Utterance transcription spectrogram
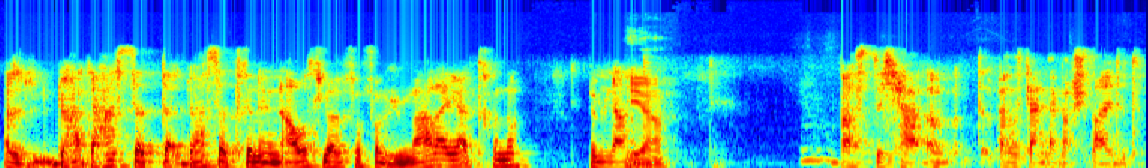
also du, du, hast da, du hast da drin einen Ausläufer vom Himalaya drin im Land, ja. was, dich, was das Land einfach spaltet.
